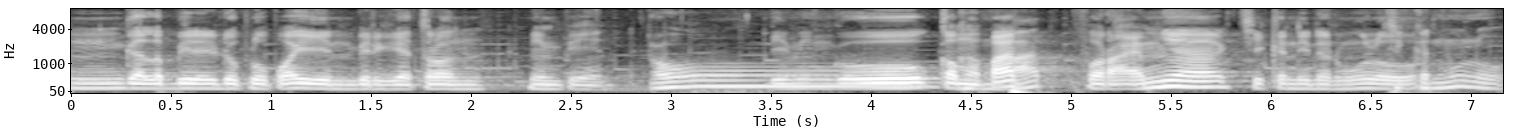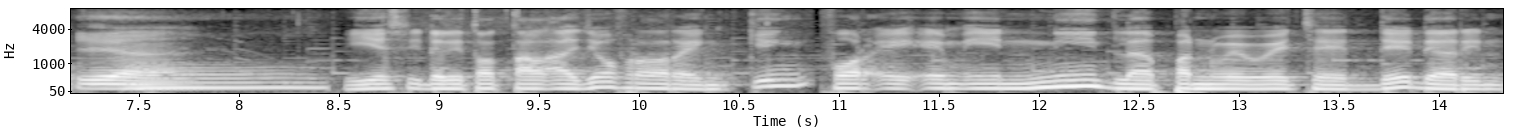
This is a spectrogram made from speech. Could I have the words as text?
nggak lebih dari 20 poin Birgetron mimpin. oh Di minggu keempat, 4AM-nya chicken dinner mulu. chicken mulu Iya. Oh. Iya sih dari total aja overall ranking 4AM ini 8 WWCD dari 60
